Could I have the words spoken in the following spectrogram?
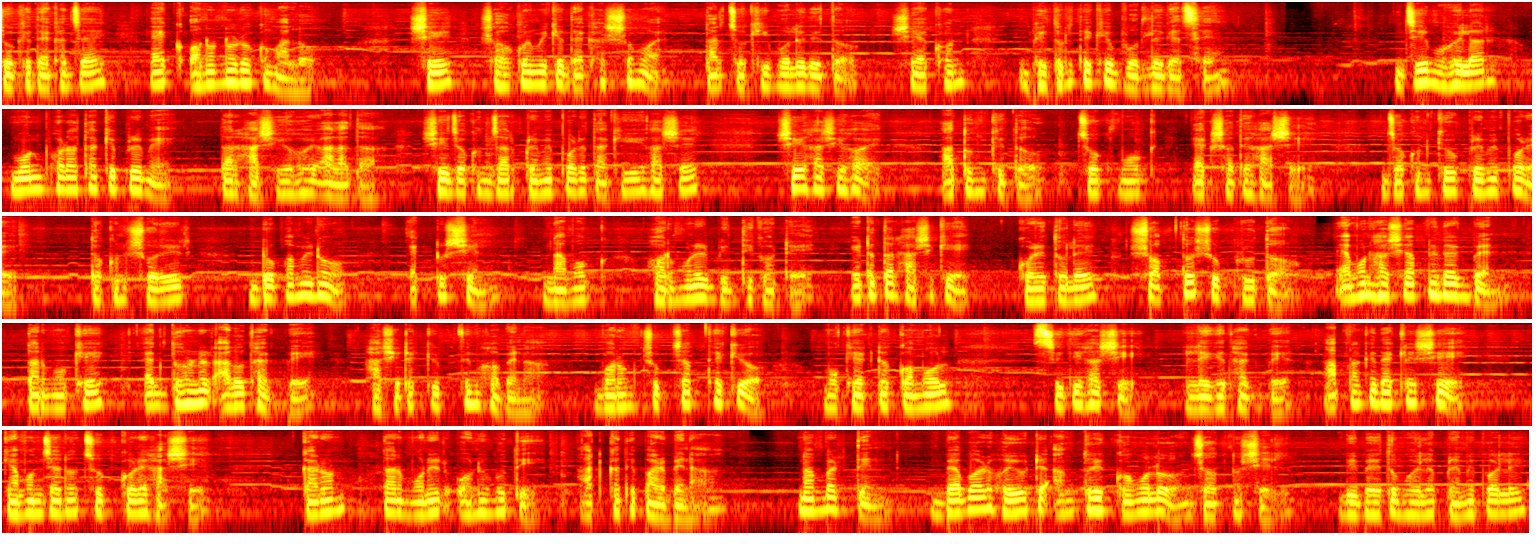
চোখে দেখা যায় এক অনন্য রকম আলো। সে সহকর্মীকে দেখার সময় তার চোখই বলে দিত, সে এখন ভেতর থেকে বদলে গেছে। যে মহিলার মন ভরা থাকে প্রেমে তার হাসি হয় আলাদা। সে যখন যার প্রেমে পড়ে তাকিয়ে হাসে। সে হাসি হয় আতঙ্কিত চোখ মুখ একসাথে হাসে। যখন কেউ প্রেমে পড়ে, তখন শরীর ডোপামিনো একটু সিন নামক হরমোনের বৃদ্ধি ঘটে। এটা তার হাসিকে করে তোলে শব্দ সুপ্রুত। এমন হাসি আপনি দেখবেন, তার মুখে এক ধরনের আলো থাকবে। হাসিটা কৃত্রিম হবে না, বরং চুপচাপ থেকেও মুখে একটা কমল স্মৃতি হাসি লেগে থাকবে। আপনাকে দেখলে সে কেমন যেন চুপ করে হাসে, কারণ তার মনের অনুভূতি আটকাতে পারবে না। নাম্বার তিন, ব্যবহার হয়ে ওঠে আন্তরিক কমল ও যত্নশীল। বিবাহিত মহিলা প্রেমে পড়লে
